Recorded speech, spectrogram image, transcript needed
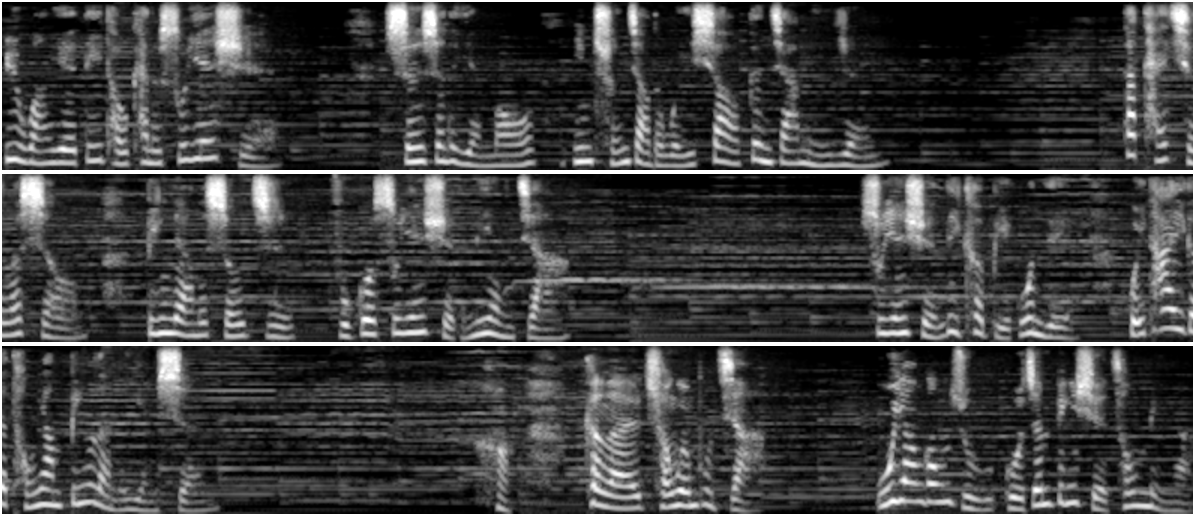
玉王爷低头看着苏烟雪，深深的眼眸因唇角的微笑更加迷人。他抬起了手，冰凉的手指抚过苏烟雪的面颊。苏烟雪立刻别过脸，回他一个同样冰冷的眼神。哼，看来传闻不假。无阳公主果真冰雪聪明啊！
